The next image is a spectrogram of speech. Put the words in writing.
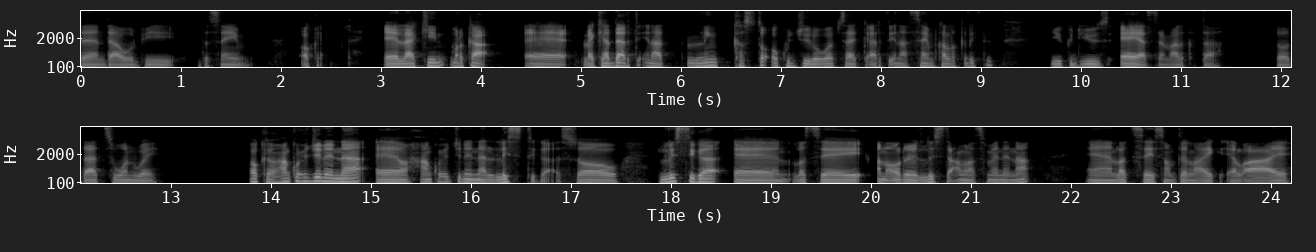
then that would be the same. Okay. Eh, laakiin marka eh, laakiin haddaa arti inaad link kasta oo ku jiro websiteka arti inaad same color ka dhigtid you could use a aad isticmaali kartaa so that's one way. Okay waxaan ku xijinaynaa eh, waxaan ku xijinaynaa listiga. So listiga let's say unordered list camal aan and let's say something like li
